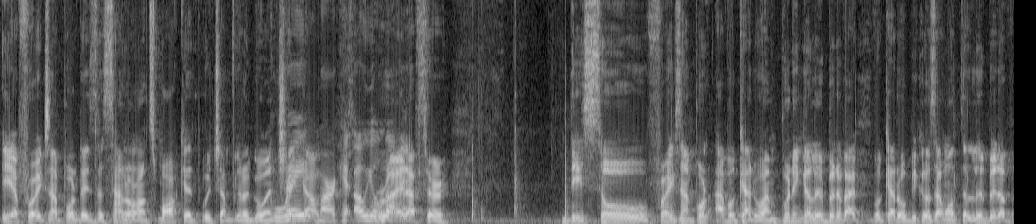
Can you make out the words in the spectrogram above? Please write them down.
Here, for example, there's the Saint Lawrence market, which I'm going to go and Great check out. market. Oh, you'll right after this. So, for example, avocado. I'm putting a little bit of avocado because I want a little bit of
